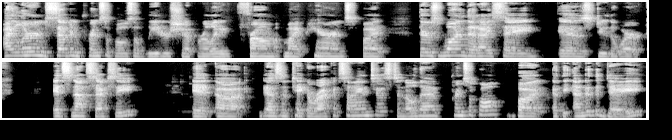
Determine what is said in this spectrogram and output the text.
I learned seven principles of leadership really from my parents, but there's one that I say is do the work. It's not sexy. It uh, doesn't take a rocket scientist to know that principle, but at the end of the day,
